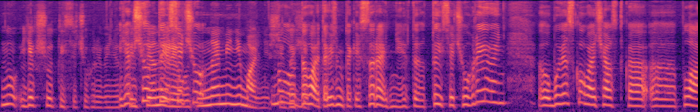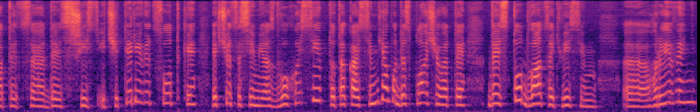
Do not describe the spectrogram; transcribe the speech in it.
Ну, якщо тисячу гривень, от Якщо пенсіонери тисячу- наймінімальніший Ну, дохід. давайте візьмемо такий середній тисячу гривень. Обов'язкова частка е, плати це десь 6,4%. Якщо це сім'я з двох осіб, то така сім'я буде сплачувати десь 128 е, гривень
